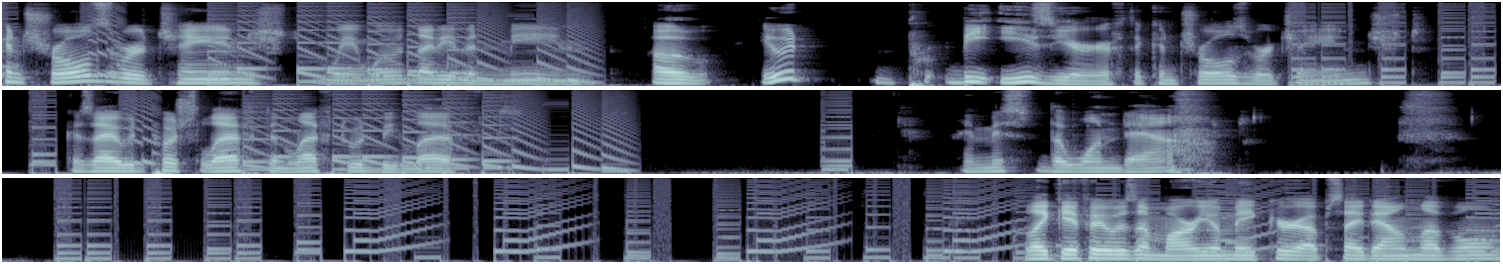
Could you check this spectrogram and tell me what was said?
Controls were changed... Wait, what would that even mean? Oh, it would be easier if the controls were changed. Because I would push left and left would be left. I missed the one down. like if it was a Mario Maker upside down level,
